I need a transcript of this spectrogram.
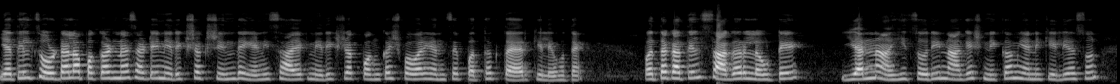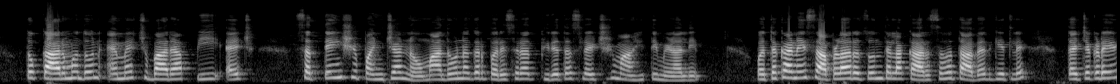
यातील चोरट्याला पकडण्यासाठी निरीक्षक शिंदे यांनी सहाय्यक निरीक्षक पंकज पवार यांचे पथक तयार केले होते. पथकातील सागर लवटे यांना ही चोरी नागेश निकम यांनी केली असून तो कारमधून एम एच बारा पी एच सत्याऐंशी पंच्याण्णव माधवनगर परिसरात फिरत असल्याची माहिती मिळाली. पथकाने सापळा रचून त्याला कारसह ताब्यात घेतले. त्याच्याकडे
